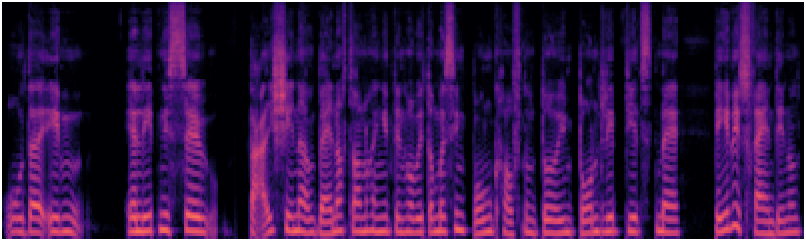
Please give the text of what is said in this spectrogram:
oder eben Erlebnisse, total schöner Weihnachtsanhänger, den habe ich damals in Bonn gekauft und da in Bonn lebt jetzt meine Babyfreundin und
